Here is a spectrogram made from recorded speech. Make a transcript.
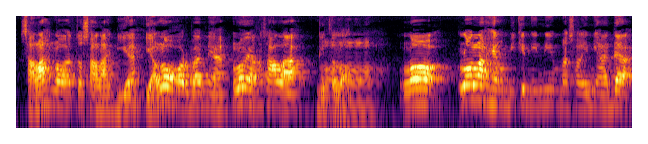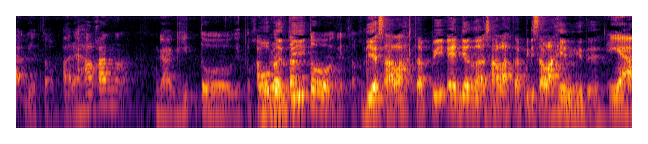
salah lo atau salah dia ya lo korbannya lo yang salah gitu Ah. loh lo lo lah yang bikin ini masalah ini ada gitu padahal kan nggak gitu gitu kan Oh belum tentu gitu kan. dia salah tapi eh dia nggak salah tapi disalahin gitu ya? iya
